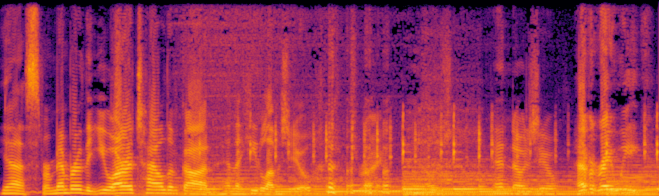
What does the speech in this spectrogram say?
Yes, remember that you are a child of God and that He loves you That's right. and knows you. Have a great week.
